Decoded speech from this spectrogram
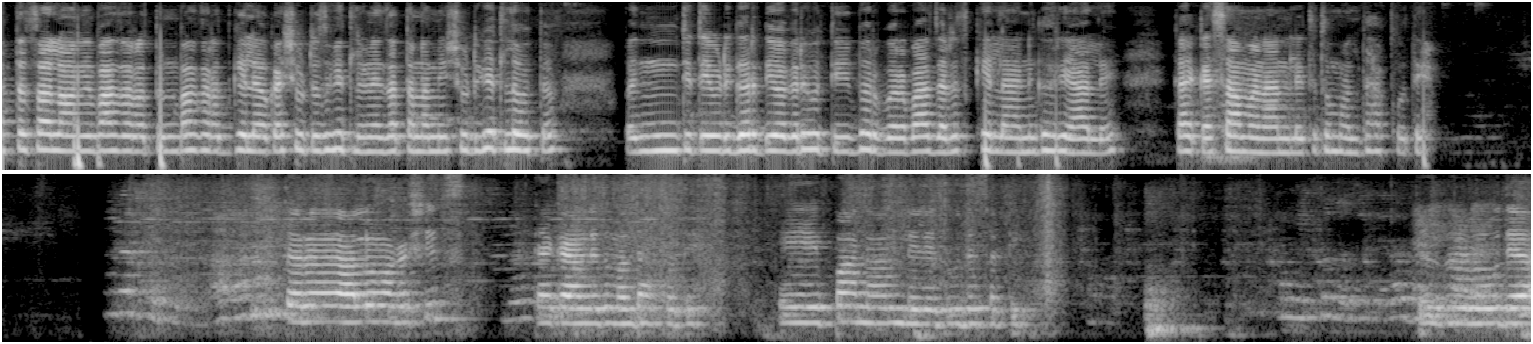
आत्ता चालू आम्ही बाजारातून बाजारात गेल्यावर काय शूटच घेतलं नाही. जाताना मी शूट घेतलं होतं. पण तिथे एवढी गर्दी वगैरे होती. भरभर बाजारच केला आणि घरी आले. काय काय सामान आणले ते तुम्हाला दाखवते. तर आलो मागाशीच. काय काय आणले तुम्हाला दाखवते. हे पानं आणलेले आहेत उद्यासाठी. उद्या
